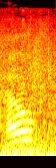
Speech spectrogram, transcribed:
hell?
